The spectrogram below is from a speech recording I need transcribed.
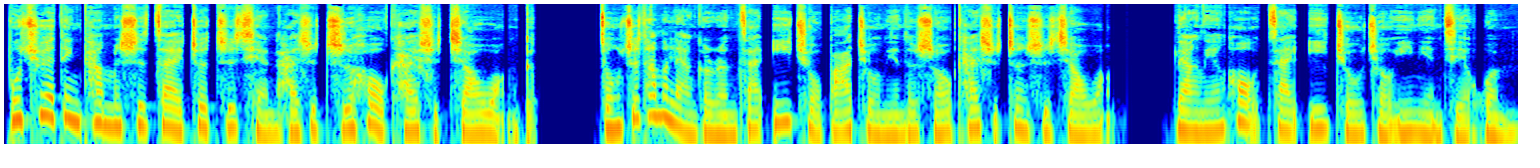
不确定他们是在这之前还是之后开始交往的。总之，他们两个人在一九八九年的时候开始正式交往，两年后在一九九一年结婚。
